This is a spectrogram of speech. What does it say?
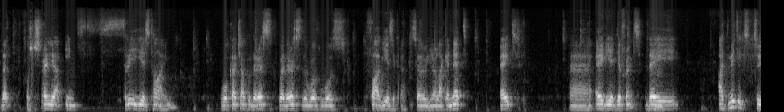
that Australia in three years' time will catch up with the rest where the rest of the world was five years ago. So you know, like a net eight uh, year difference. They admitted to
